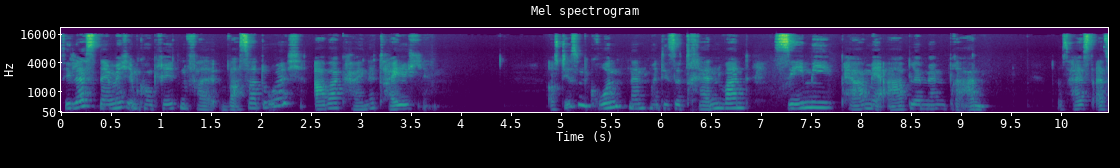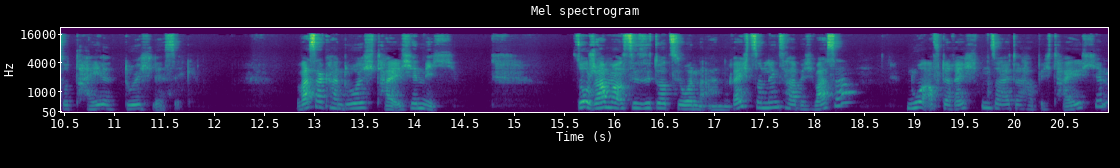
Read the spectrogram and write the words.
Sie lässt nämlich im konkreten Fall Wasser durch, aber keine Teilchen. Aus diesem Grund nennt man diese Trennwand semipermeable Membran. Das heißt also teildurchlässig. Wasser kann durch, Teilchen nicht. So, schauen wir uns die Situation an. Rechts und links habe ich Wasser, nur auf der rechten Seite habe ich Teilchen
